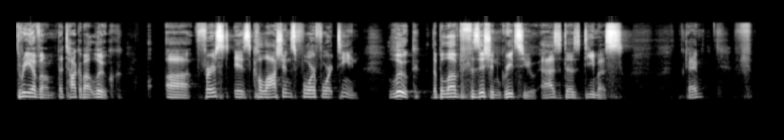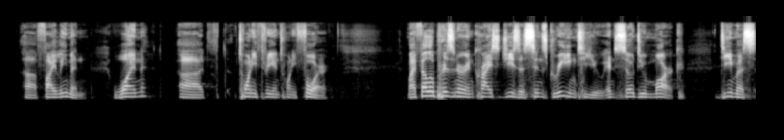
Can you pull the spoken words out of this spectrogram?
three of them that talk about Luke. Uh, first is Colossians 4:14. Luke, the beloved physician, greets you, as does Demas. Okay, uh, Philemon 1, uh, 23 and 24. My fellow prisoner in Christ Jesus sends greeting to you, and so do Mark, Demas,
